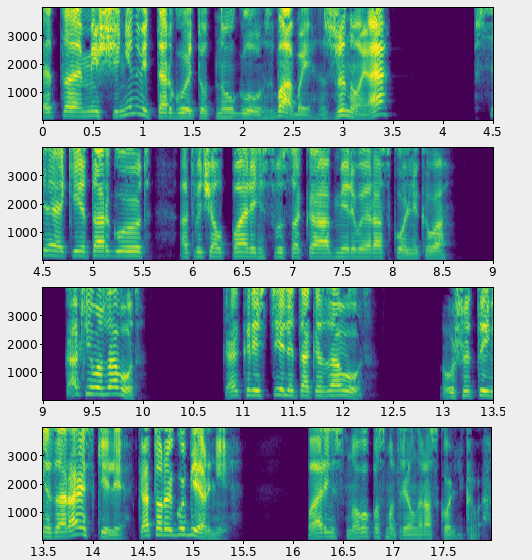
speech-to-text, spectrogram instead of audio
Это мещанин ведь торгует тут на углу, с бабой, с женой, а?» «Всякие торгуют», — отвечал парень, свысока обмеривая Раскольникова. «Как его зовут?» «Как крестили, так и зовут. Уж и ты не Зарайский ли? Который губернии?» Парень снова посмотрел на Раскольникова.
